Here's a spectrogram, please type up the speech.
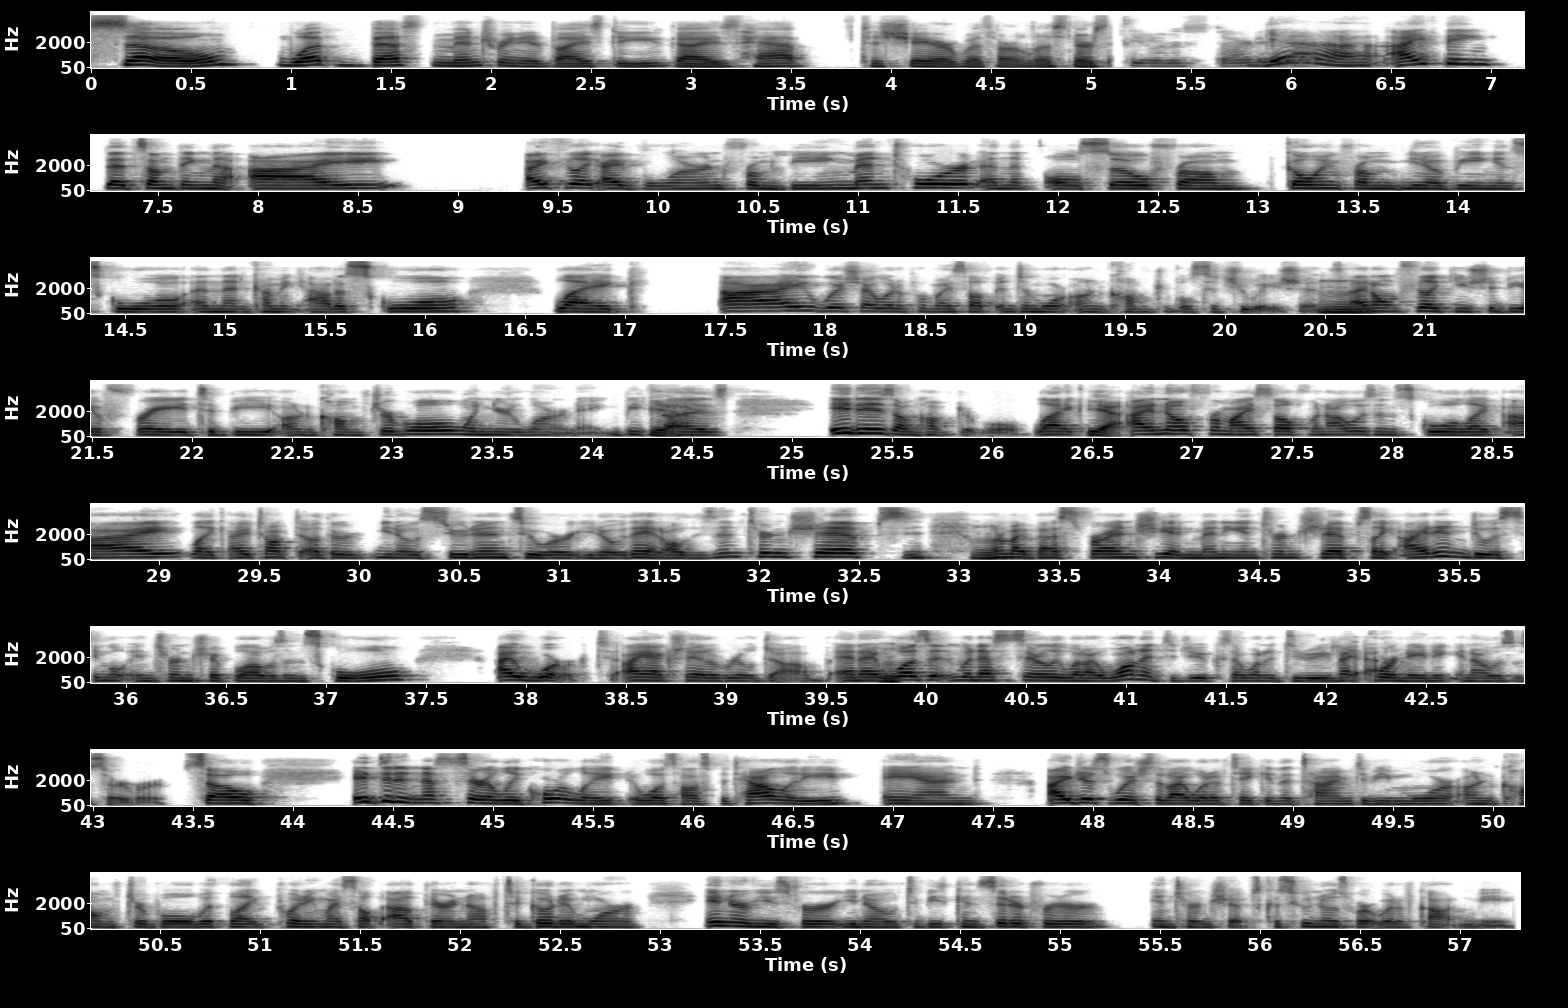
So, what best mentoring advice do you guys have to share with our listeners? Do you want to start? Yeah, I think that's something that I I feel like I've learned from being mentored and then also from going from, you know, being in school and then coming out of school. Like, I wish I would have put myself into more uncomfortable situations. Mm. I don't feel like you should be afraid to be uncomfortable when you're learning because it is uncomfortable. Like Yeah. I know for myself when I was in school, like I like I talked to other, you know, students who were, you know, they had all these internships. One of my best friends, she had many internships. Like I didn't do a single internship while I was in school. I worked. I actually had a real job. And I Mm. wasn't necessarily what I wanted to do because I wanted to do event Yeah. coordinating and I was a server. So it didn't necessarily correlate. It was hospitality. And I just wish that I would have taken the time to be more uncomfortable with like putting myself out there enough to go to more interviews for, you know, to be considered for internships because who knows where it would have gotten me.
